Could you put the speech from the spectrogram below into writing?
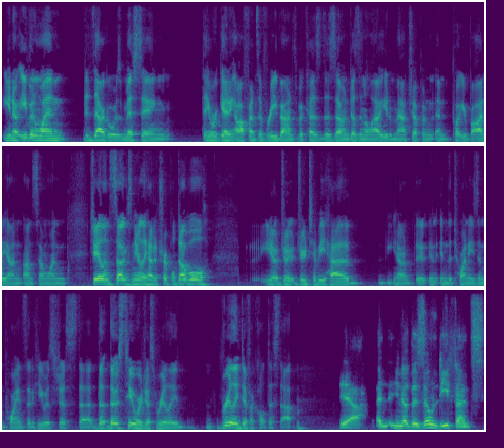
you know even when Gonzaga was missing they were getting offensive rebounds because the zone doesn't allow you to match up and, and put your body on on someone. Jalen Suggs nearly had a triple double. You know, Drew, Drew Timme had you know in, in, the twenties in points, that he was just uh, th- those two were just really really difficult to stop. Yeah, and you know the zone defense.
